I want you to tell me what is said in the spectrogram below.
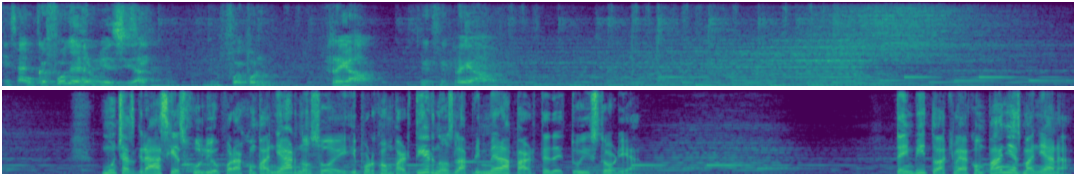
Exacto. ¿Por qué fue que dejé la universidad? Fue por regado, regado. Muchas gracias Julio por acompañarnos hoy y por compartirnos la primera parte de tu historia. Te invito a que me acompañes mañana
